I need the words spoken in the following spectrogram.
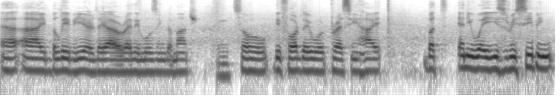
Uh, I believe here they are already losing the match, so before they were pressing high. But anyway, he's receiving,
